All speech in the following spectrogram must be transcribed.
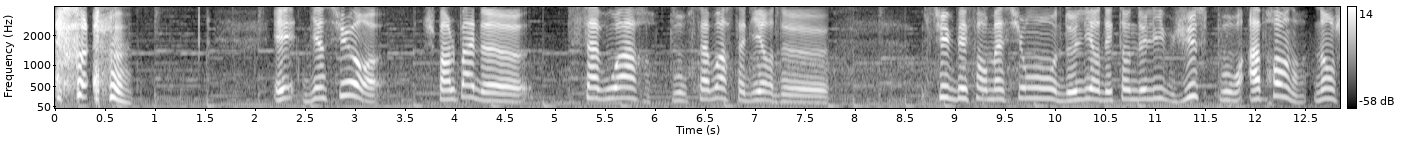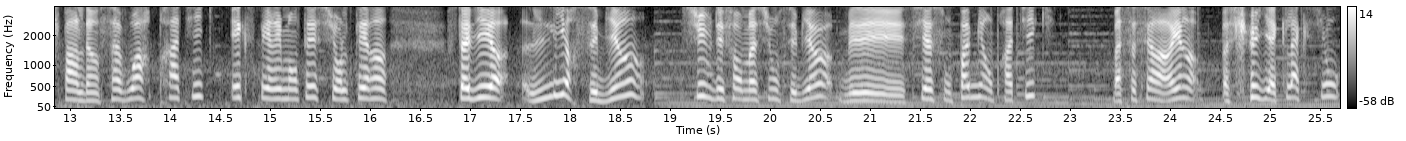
Et bien sûr, je ne parle pas de savoir pour savoir, c'est-à-dire de suivre des formations, de lire des tonnes de livres juste pour apprendre. Non, je parle d'un savoir pratique expérimenté sur le terrain. C'est-à-dire, lire c'est bien, suivre des formations c'est bien, mais si elles ne sont pas mises en pratique, bah, ça ne sert à rien parce qu'il n'y a que l'action,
